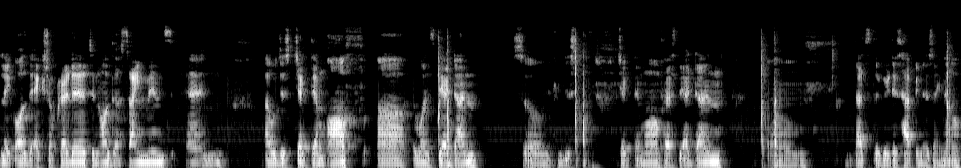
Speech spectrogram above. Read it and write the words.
like all the extra credits and all the assignments and I would just check them off uh, once they are done. So you can just check them off as they are done. Um, that's the greatest happiness I know.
